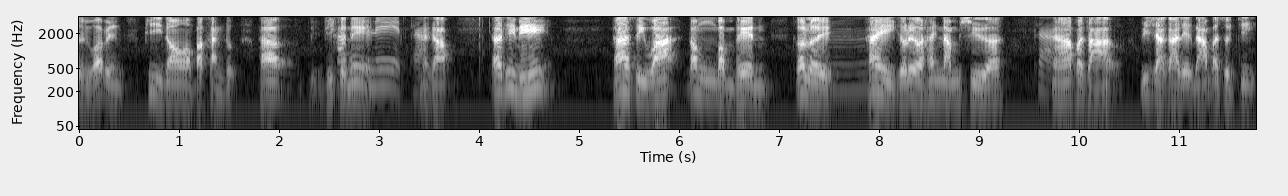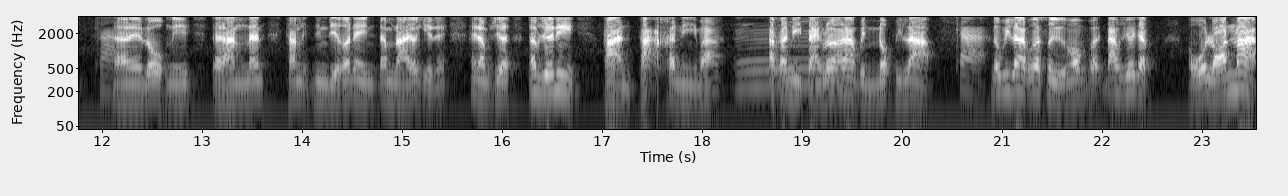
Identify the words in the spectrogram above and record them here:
ถือว่าเป็นพี่น้องของพระขันธุพระพิคเนพตระพิฆเนศค่ะ นะครับ แล้วทีนี้พระศิวะต้องบำเพ็ญก็เลยอืม ให้เขาเรียกว่าให้น้ำเชื้อค่ะ นะครับภาษา วิชาการเรียกน้ำอสุจิค่ะนะในโลกนี้ แต่ทางนั้นทางอินเดียก็ในตำนานก็เขียนไว้ให้น้ำเชื้อ น้ำเชื้อนี่ผ่านพระอัคคณีมามอัคคณีแปลงร่างเป็นนกพิราบค่ะนกพิราบก็สื่อเอาน้ำเชื้อจากโอ้โหร้อนมาก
